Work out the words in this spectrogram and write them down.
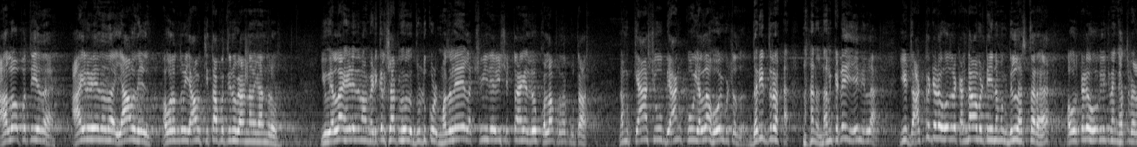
ಆಲೋಪತಿ ಅದ ಆಯುರ್ವೇದದ ಯಾವ್ದು ಹೇಳಿ. ಅವರಂದ್ರು ಯಾವ ಕಿತಾಪತಿನೂ ಬೇಡ ನನಗೆ ಅಂದ್ರೆ ಅವರು. ಇವೆಲ್ಲ ಹೇಳಿದ್ರೆ ನಾವು ಮೆಡಿಕಲ್ ಶಾಪಿಗೆ ಹೋಗಿ ದುಡ್ಡು ಕೊಡು, ಮೊದಲೇ ಲಕ್ಷ್ಮೀದೇವಿ ಶಿಟ್ಟಾಗಿ ಅಲ್ಲಿ ಕೊಲ್ಲಾಪುರದ ಕೂತ. ನಮ್ಮ ಕ್ಯಾಶು, ಬ್ಯಾಂಕು ಎಲ್ಲ ಹೋಗಿಬಿಟ್ಟದು. ದರಿದ್ರ, ನಾನು, ನನ್ನ ಕಡೆ ಏನಿಲ್ಲ. ಈ ಡಾಕ್ಟ್ರ್ ಕಡೆ ಹೋದರೆ ಕಂಡಾಬಟ್ಟಿ ನಮಗೆ ಬಿಲ್ ಹಚ್ತಾರೆ, ಅವ್ರ ಕಡೆ ಹೋಗ್ಲಿಕ್ಕೆ ನಂಗೆ ಹಚ್ಚಬೇಡ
